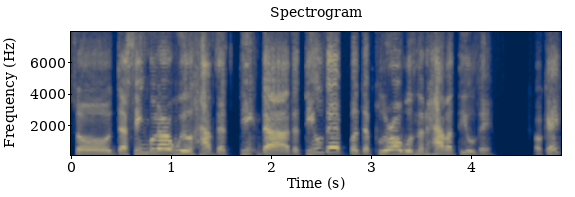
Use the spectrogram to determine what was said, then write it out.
So the singular will have the, the, tilde, but the plural will not have a tilde. Okay?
